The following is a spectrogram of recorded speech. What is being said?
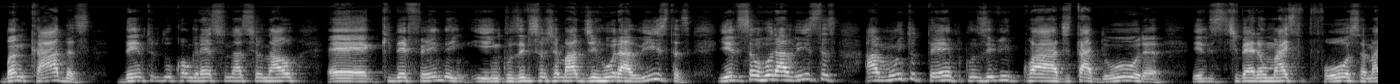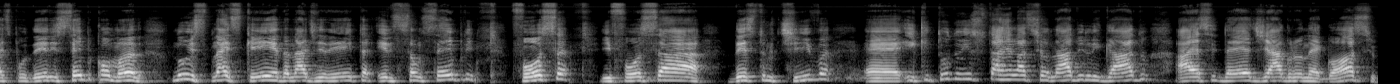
bancadas dentro do Congresso Nacional é, que defendem, e inclusive são chamados de ruralistas, e eles são ruralistas há muito tempo, inclusive com a ditadura, eles tiveram mais força, mais poder e sempre comandam. No, na esquerda, na direita, eles são sempre força e força destrutiva, é, e que tudo isso está relacionado e ligado a essa ideia de agronegócio.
